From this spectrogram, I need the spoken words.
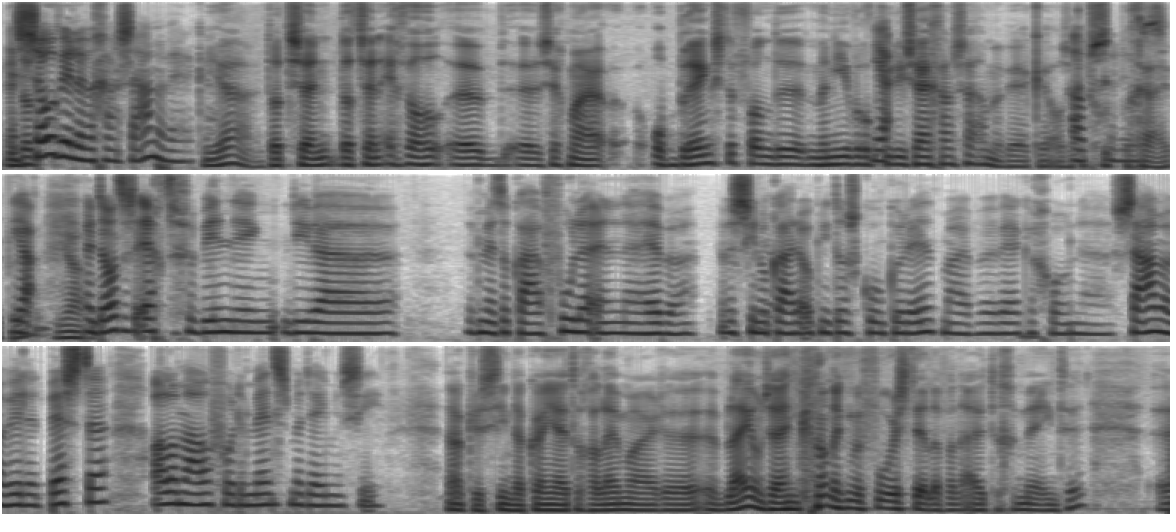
En, zo willen we gaan samenwerken. Ja, dat zijn, dat zijn echt wel uh, uh, zeg maar opbrengsten van de manier waarop jullie zijn gaan samenwerken, als ik Absoluut. het goed begrijp. Ja. ja. en dat is echt de verbinding die we met elkaar voelen en uh, hebben. En we zien elkaar ook niet als concurrent, maar we werken gewoon samen. We willen het beste, allemaal voor de mensen met dementie. Nou, Christine, daar kan jij toch alleen maar uh, blij om zijn, kan ik me voorstellen, vanuit de gemeente. Uh,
